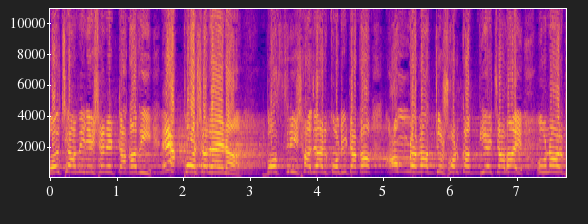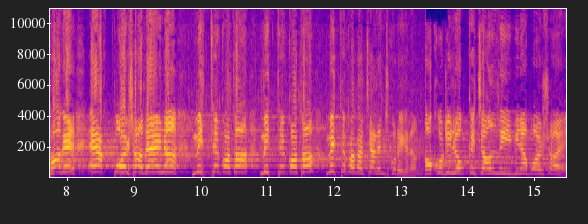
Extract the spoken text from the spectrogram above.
বলছে, আমি রেশনের টাকা দিই, এক পয়সা দেয় না। বত্রিশ হাজার কোটি টাকা আমরা রাজ্য সরকার দিয়ে চালাই, ওনার ভাগের এক পয়সা দেয় না। মিথ্যে কথা মিথ্যে কথা মিথ্যে কথা চ্যালেঞ্জ করে গেলাম। ন কোটি লোককে চাল দিই বিনা পয়সায়?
